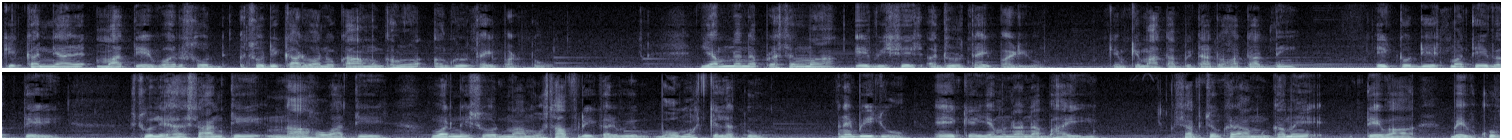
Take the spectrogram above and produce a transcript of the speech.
કે કન્યાને માટે વર શોધી કાઢવાનું કામ ઘણું અઘરું થઈ પડતું. યમુનાના પ્રસંગમાં એ વિશેષ અઘરું થઈ પડ્યું. કેમ કે માતા પિતા તો હતા જ નહીં. એક તો દેશમાં તે વખતે સુલેહ શાંતિ ના હોવાથી વરની શોધમાં મુસાફરી કરવી બહુ મુશ્કેલ હતું. અને બીજું એ કે યમુનાના ભાઈ સબચુખરામ ગમે તેવા બેવકૂફ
